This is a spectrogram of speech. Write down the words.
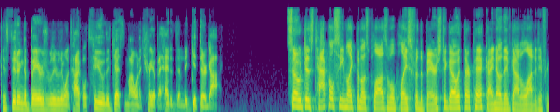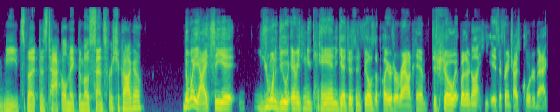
considering the Bears really, really want tackle too. The Jets might want to trade up ahead of them to get their guy. So does tackle seem like the most plausible place for the Bears to go with their pick? I know they've got a lot of different needs, but does tackle make the most sense for Chicago? The way I see it, you want to do everything you can to get Justin Fields, the players around him, to show it whether or not he is a franchise quarterback.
